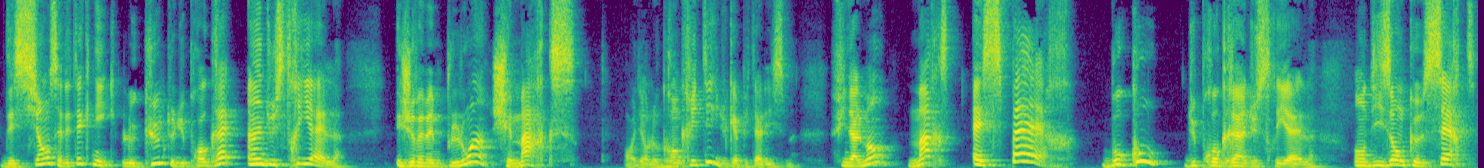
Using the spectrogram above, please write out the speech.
des sciences et des techniques, le culte du progrès industriel. Et je vais même plus loin, chez Marx, on va dire le grand critique du capitalisme. Finalement, Marx espère beaucoup du progrès industriel en disant que certes,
